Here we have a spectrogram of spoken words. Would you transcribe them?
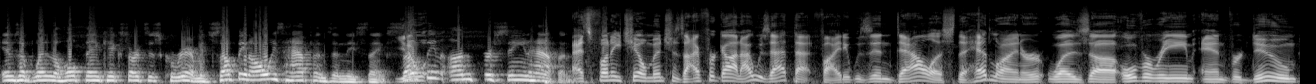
ends up winning the whole thing kickstarts his career i mean something always happens in these things You something unforeseen happens That's funny. Chael mentions. I forgot. I was at that fight. It was in Dallas. The headliner was uh, Overeem and Werdum.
